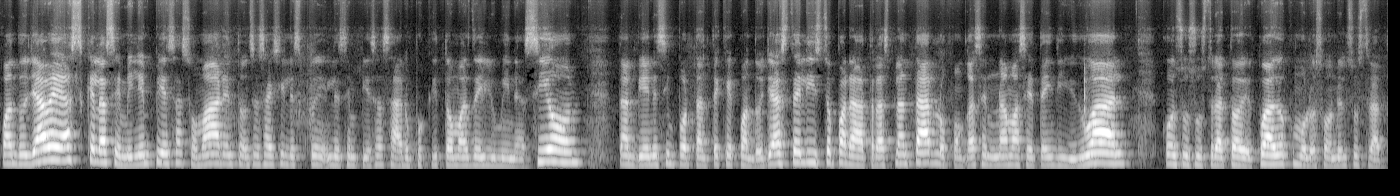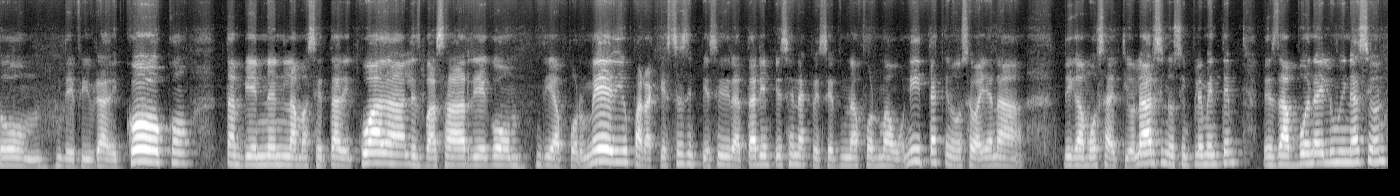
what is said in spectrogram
Cuando ya veas que la semilla empieza a asomar, entonces ahí sí les, les empiezas a dar un poquito más de iluminación. También es importante que cuando ya esté listo para trasplantar, lo pongas en una maceta individual, con su sustrato adecuado, como lo son el sustrato de fibra de coco, también en la maceta adecuada, les vas a dar riego día por medio para que éste se empiece a hidratar y empiecen a crecer de una forma bonita, que no se vayan a, digamos, a etiolar, sino simplemente les da buena iluminación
